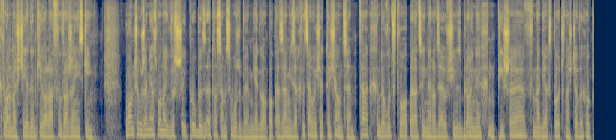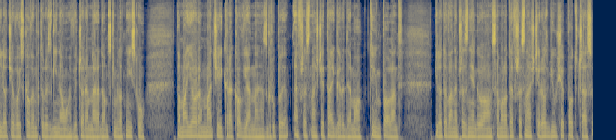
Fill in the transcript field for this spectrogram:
Aktualności jedynki Olaf Warzyński. Łączył rzemiosło najwyższej próby z etosem służby. Jego pokazami zachwycały się tysiące. Tak dowództwo operacyjne rodzajów sił zbrojnych pisze w mediach społecznościowych o pilocie wojskowym, który zginął wieczorem na radomskim lotnisku. To major Maciej Krakowian z grupy F-16 Tiger Demo Team Poland. Pilotowany przez niego samolot F-16 rozbił się podczas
